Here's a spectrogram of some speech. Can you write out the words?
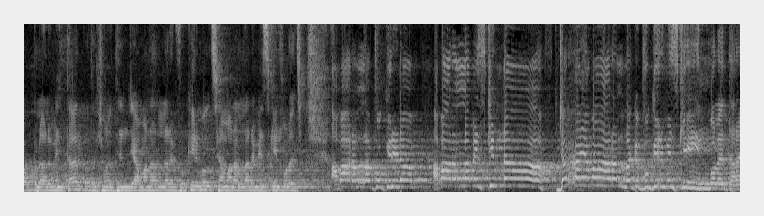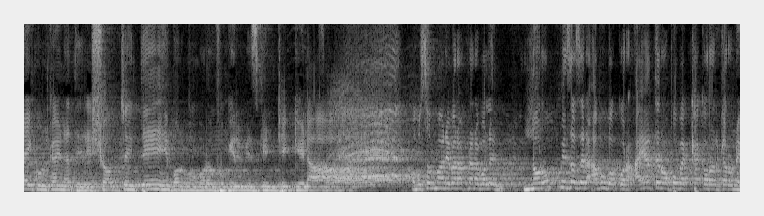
রব্বুল আলমিন তার কথা শুনেছেন যে, আমার আল্লাহরে ফকির বলছে, আমার আল্লাহরে মিসকিন বলেছে। আবার আল্লাহ ফকির না, আমার আল্লাহ মিসকিন না। যারাই আমার আল্লাহকে ফকির, মিসকিন বলে, তারাই কুলকায়নাথের সব চাইতে বড় বড় ফকির, মিসকিন ঠিক কিনা? মুসলমান, এবার আপনারা বলেন, নরম মেজাজের আবু বকর আয়াতের অপব্যাখ্যা করার কারণে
